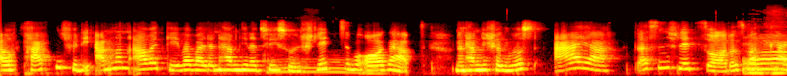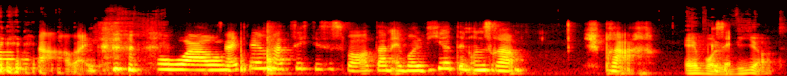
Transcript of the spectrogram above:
auch praktisch für die anderen Arbeitgeber, weil dann haben die natürlich so einen Schlitz im. Ohr gehabt. Und dann haben die schon gewusst, ah ja, das ist ein Schlitzohr, das macht Ah. keine gute Arbeit. Oh, wow. Seitdem hat sich dieses Wort dann evolviert in unserer Sprache. Evolviert.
